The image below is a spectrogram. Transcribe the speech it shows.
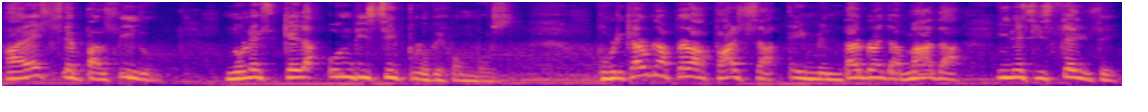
a ese partido no les queda un discípulo de Juan Bosch. Publicar una prueba falsa e inventar una llamada inexistente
